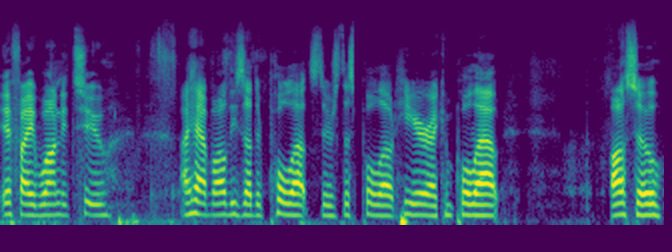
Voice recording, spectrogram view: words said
if I wanted to I have all these other pullouts. There's this pullout here I can pull out. Also,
